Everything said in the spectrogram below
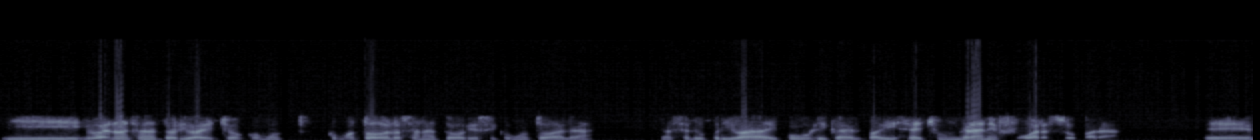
Y, bueno, el sanatorio ha hecho, como, como todos los sanatorios y como toda la, salud privada y pública del país, ha hecho un gran esfuerzo para eh,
